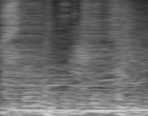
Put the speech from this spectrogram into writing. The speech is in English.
understand the things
